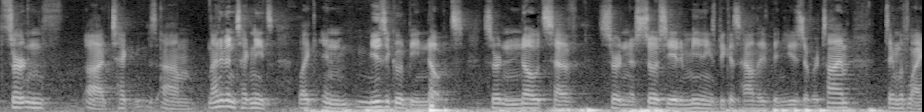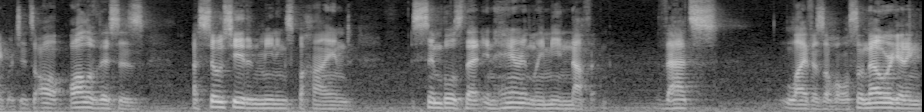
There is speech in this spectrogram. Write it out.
Certain uh, tech, um, not even techniques. Like in music, it would be notes. Certain notes have certain associated meanings because how they've been used over time. Same with language. It's all all of this is associated meanings behind symbols that inherently mean nothing. That's life as a whole. So now we're getting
